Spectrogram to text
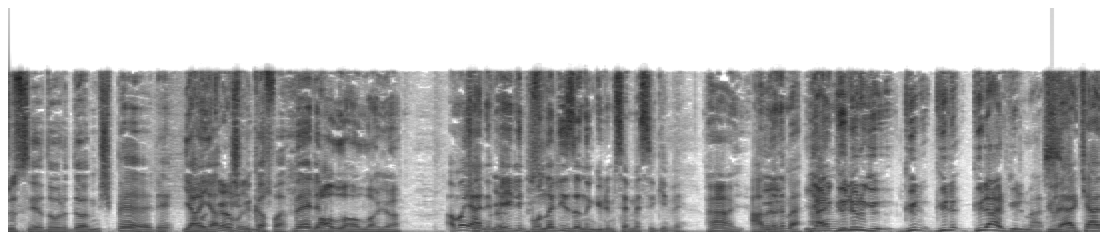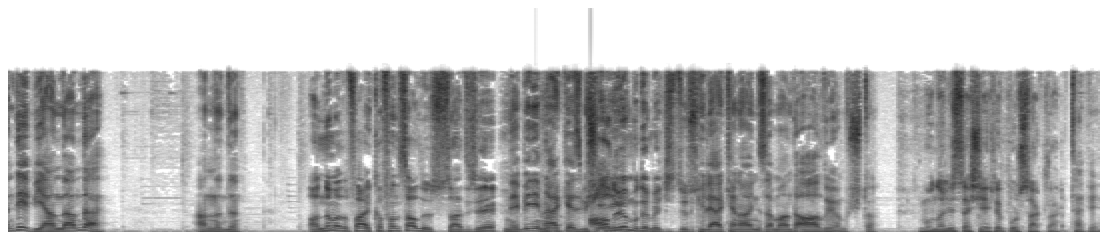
Rusya'ya doğru dönmüş böyle yan Bakıyor yatmış bir muymuş? kafa. Böyle Allah Allah ya. ama yani Çok belli. Mona Lisa'nın gülümsemesi gibi. Ha, Anladın böyle. mı? Yani gülür gül, gül, gül- güler gülmez. Gülerken de bir yandan da anladın. Anlamadım Fahir kafanı sallıyorsun sadece. Ne bileyim herkes bir şey Ağlıyor mu demek istiyorsun? Gülerken aynı zamanda ağlıyormuştu. Mona Lisa şehri Pursaklar. Tabii.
